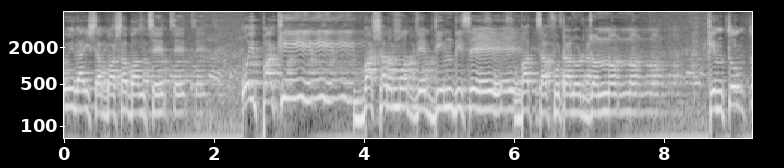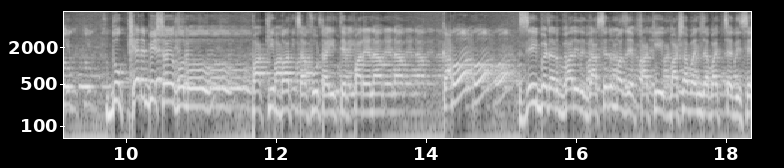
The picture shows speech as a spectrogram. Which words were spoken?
ওই রাইসা বাসা বাঁধছে। ওই পাখি বাসার মধ্যে ডিম দিছে, বাচ্চা ফুটানোর জন্য। কিন্তু দুঃখের বিষয় হলো, পাখি বাচ্চা ফুটাইতে পারে না। কারণ যেই বেটার বাড়ির গাছের মাঝে পাখি বাসা বাইন্দা বাচ্চা দিছে,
